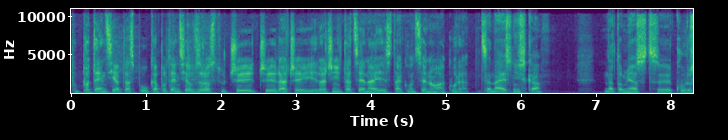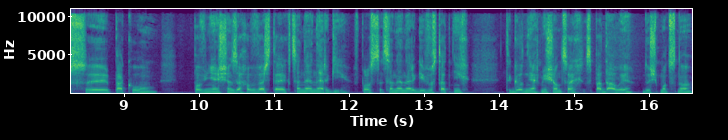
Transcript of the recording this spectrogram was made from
p- potencjał ta spółka, potencjał wzrostu, czy, czy raczej, raczej ta cena jest taką ceną akurat? Cena jest niska, natomiast y, kurs y, paku powinien się zachowywać tak jak ceny energii w Polsce. Ceny energii w ostatnich tygodniach, miesiącach spadały dość mocno.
